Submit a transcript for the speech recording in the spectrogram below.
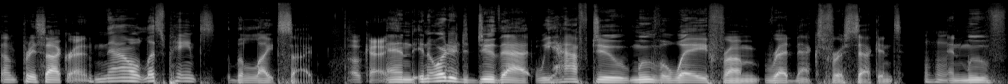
I'm pretty saccharine. Now let's paint the light side. Okay. And in order to do that, we have to move away from Rednex for a 2nd Mm-hmm. and move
